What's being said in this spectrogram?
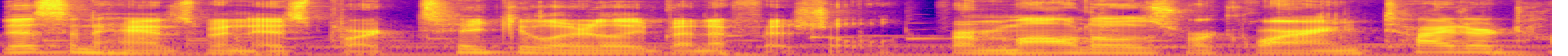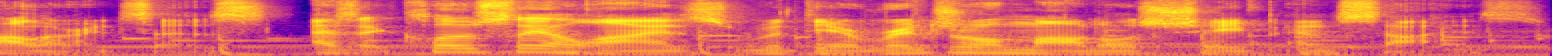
This enhancement is particularly beneficial for models requiring tighter tolerances, as it closely aligns with the original model's shape and size.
